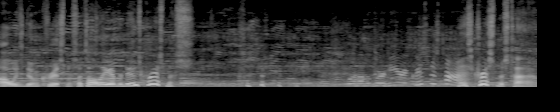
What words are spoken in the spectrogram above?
Always doing Christmas. That's all they ever do is Christmas. Well, we're here at Christmas time. It's Christmas time.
